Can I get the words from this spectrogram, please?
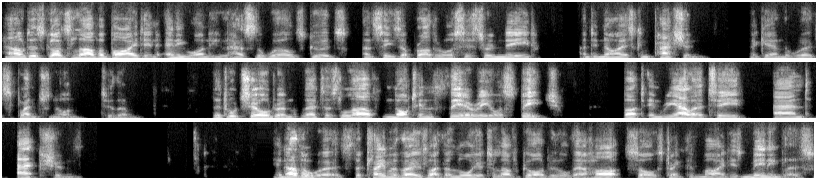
How does God's love abide in anyone who has the world's goods and sees a brother or sister in need and denies compassion? Again, the word splanchnon to them. Little children, let us love not in theory or speech, but in reality and action. In other words, the claim of those like the lawyer to love God with all their heart, soul, strength, and mind is meaningless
